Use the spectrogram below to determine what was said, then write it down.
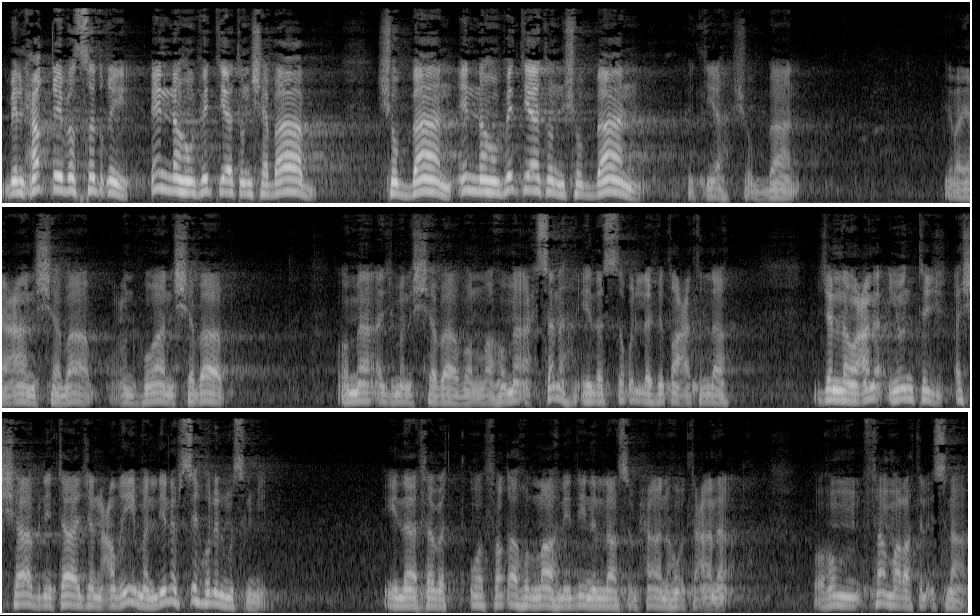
بالحق بالصدق. إنهم فتية شباب شبان. إنهم فتية شبان. فتية شبان. ريعان الشباب وعنفوان الشباب وما أجمل الشباب والله ما أحسنه إذا استغل في طاعة الله. جل وعلا ينتج الشاب نتاجا عظيما لنفسه وللمسلمين. إذا ثبت وفقه الله لدين الله سبحانه وتعالى وهم ثمرة الإسلام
